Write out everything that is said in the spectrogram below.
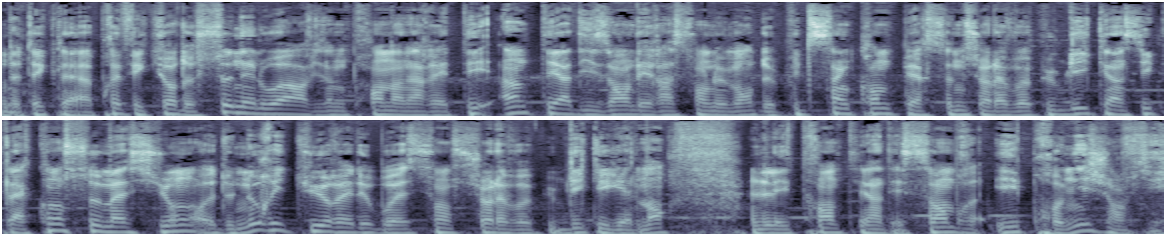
Notez que la préfecture de Saône-et-Loire vient de prendre un arrêté interdisant les rassemblements de plus de 50 personnes sur la voie publique ainsi que la consommation de nourriture et de boissons sur la voie publique également les 31 décembre et 1er janvier.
